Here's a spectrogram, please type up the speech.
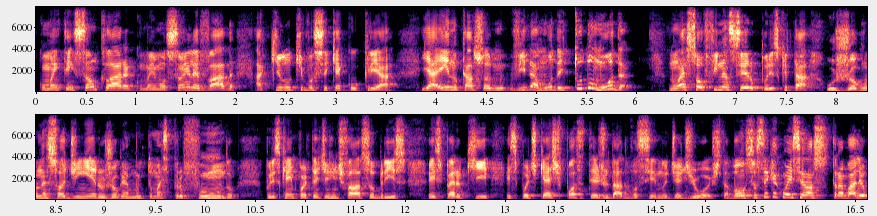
com uma intenção clara, com uma emoção elevada, aquilo que você quer cocriar. E aí, no caso, sua vida muda e tudo muda. Não é só o financeiro, por isso que tá. O jogo não é só dinheiro, o jogo é muito mais profundo. Por isso que é importante a gente falar sobre isso. Eu espero que esse podcast possa ter ajudado você no dia hoje, tá bom? Se você quer conhecer nosso trabalho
